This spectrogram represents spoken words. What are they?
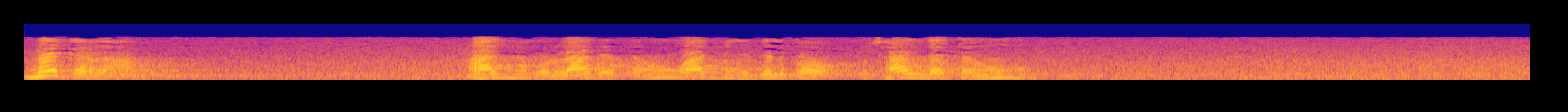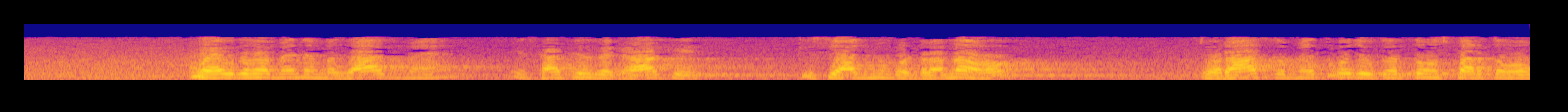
میں کر رہا ہوں۔ آدمی کو لا دیتا ہوں، آدمی کے دل کو اچھال دیتا ہوں وہ ایک دفعہ میں نے مزاق میں اس ساتھیوں سے کہا کہ کسی آدمی کو ڈرانا ہو تو رات کو میں توجہ کرتا ہوں، اس پر تو وہ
